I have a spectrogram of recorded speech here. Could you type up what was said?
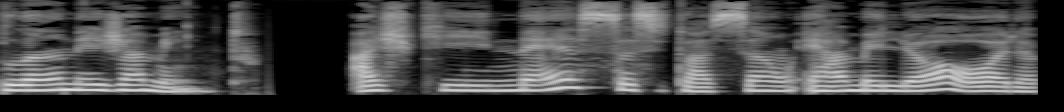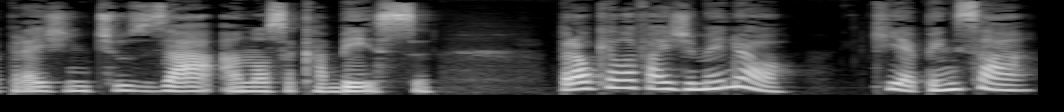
Planejamento. Acho que nessa situação é a melhor hora para a gente usar a nossa cabeça para o que ela faz de melhor, que é pensar,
